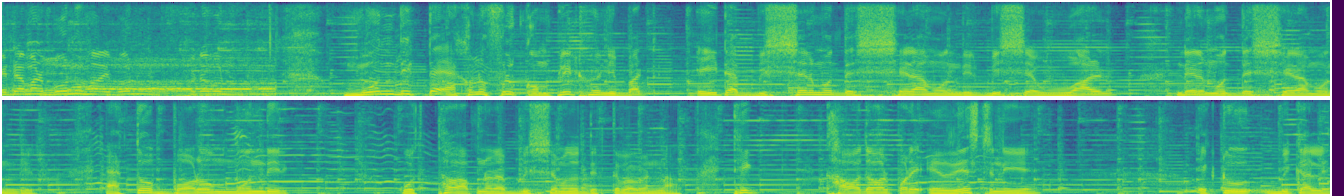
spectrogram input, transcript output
এটা আমার বনু হয় বনু ছোট বনু। মন্দিরটা এখনও ফুল কমপ্লিট হয়নি বাট এইটা বিশ্বের মধ্যে সেরা মন্দির বিশ্বে ওয়ার্ল্ডের মধ্যে সেরা মন্দির। এত বড় মন্দির কোথাও আপনারা বিশ্বের মতো দেখতে পাবেন না। ঠিক খাওয়া দাওয়ার পরে রেস্ট নিয়ে একটু বিকালে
